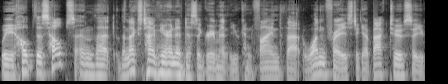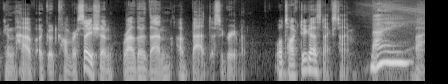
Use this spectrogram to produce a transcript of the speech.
We hope this helps and that the next time you're in a disagreement, you can find that one phrase to get back to so you can have a good conversation rather than a bad disagreement. We'll talk to you guys next time. Bye. Bye.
